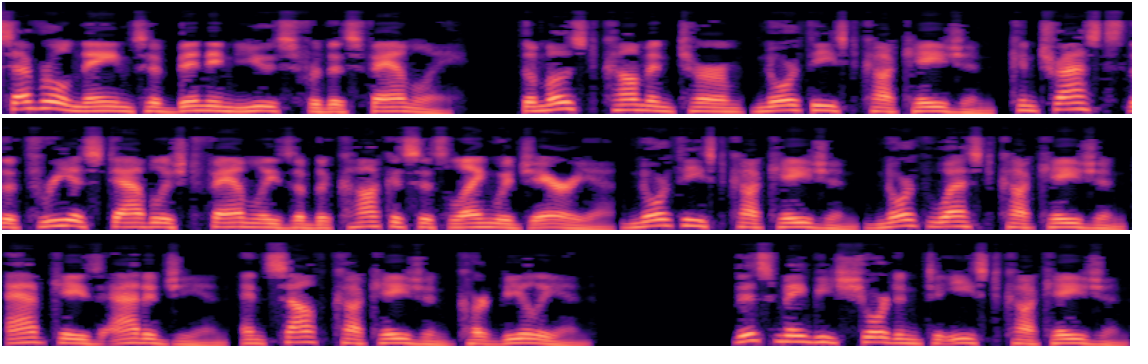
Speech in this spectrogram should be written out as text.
Several names have been in use for this family. The most common term, Northeast Caucasian, contrasts the three established families of the Caucasus language area, Northeast Caucasian, Northwest Caucasian, Abkhaz Adyghean, and South Caucasian, Kartvelian. This may be shortened to East Caucasian.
